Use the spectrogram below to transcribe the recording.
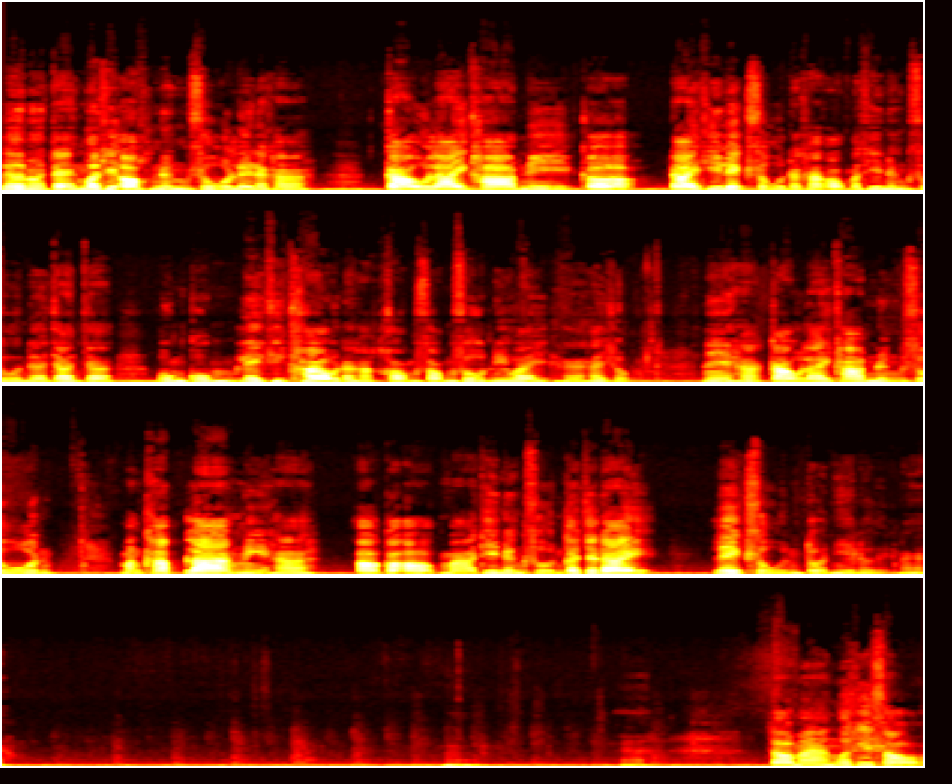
เริ่มตั้งแต่งวดที่ออกหนึ่งศูนย์เลยนะคะ เก่าลายคามนี่ก็ได้ที่เลขศูนย์นะคะ ออกมาที่หนึ่งศูนย์เดี๋ยวอาจารย์จะวงกลมเลขที่เข้านะคะ ของสองศูนย์นี้ไว้ให้ชม นี่ค่ะ เก่าลายคามหนึ่งศูนย์บังคับล่างนี่ค่ะออก็ออกมาที่หนึ่งศูนย์ก็จะได้เลขศูนย์ตัวนี้เลยนะต่อมางวดที่สอง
